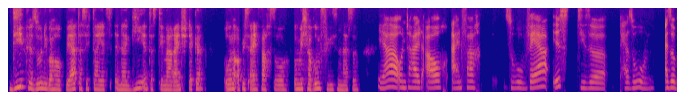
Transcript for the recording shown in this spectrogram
die Person überhaupt wert, dass ich da jetzt Energie in das Thema reinstecke oder ob ich es einfach so um mich herumfließen lasse? Ja, und halt auch einfach so, wer ist diese Person? Also,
